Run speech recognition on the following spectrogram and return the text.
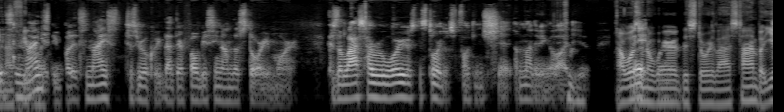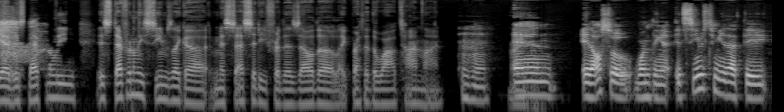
And I It's feel nice, like but it's nice, just real quick, that they're focusing on the story more. Because the last Hyrule Warriors, the story was fucking shit. I'm not even gonna lie to you. I wasn't aware of this story last time, but yeah, this definitely this definitely seems like a necessity for the Zelda like Breath of the Wild timeline. hmm Right? And it also one thing. It seems to me that they,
